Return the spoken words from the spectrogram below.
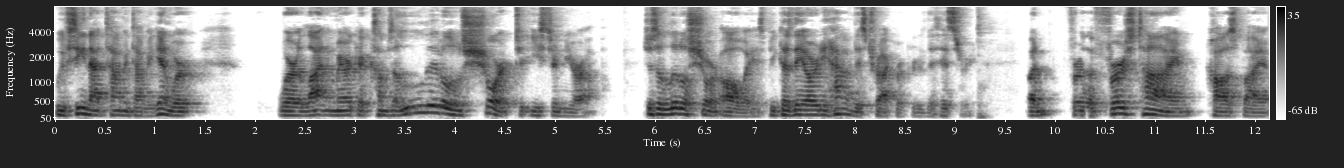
we've seen that time and time again where, where Latin America comes a little short to Eastern Europe, just a little short always because they already have this track record of this history. But for the first time, caused by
